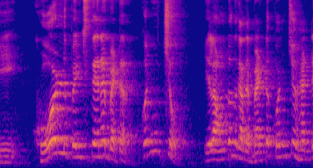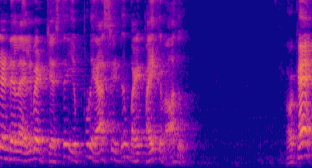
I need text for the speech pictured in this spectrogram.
ఈ కోళ్ళు పెంచితేనే బెటర్. కొంచెం ఇలా ఉంటుంది కదా బెడ్ కొంచెం హెడ్ అండ్ ఇలా ఎలివేట్ చేస్తే ఎప్పుడు యాసిడ్ పై పైకి రాదు. ఓకే?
